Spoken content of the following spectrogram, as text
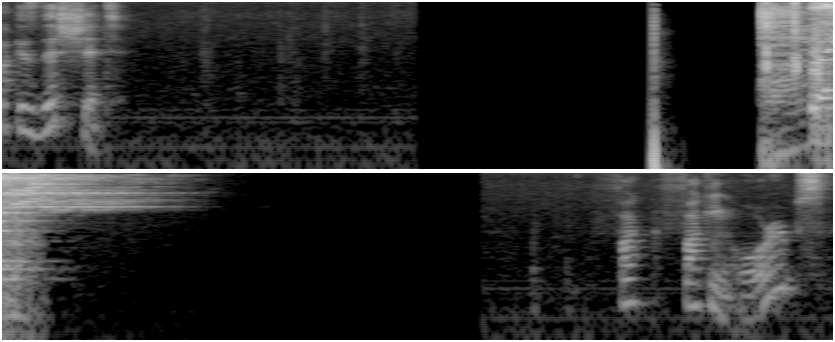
Fuck is this shit? Fuck, fucking orbs?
